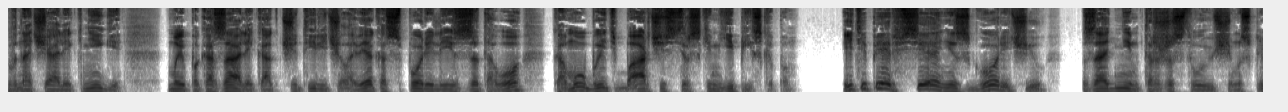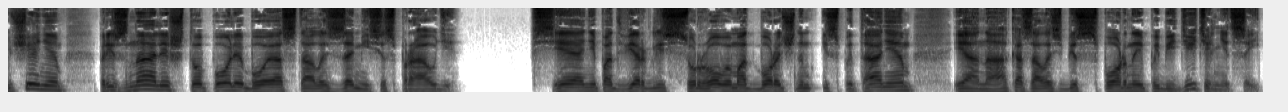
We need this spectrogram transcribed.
В начале книги мы показали, как четыре человека спорили из-за того, кому быть барчестерским епископом. И теперь все они с горечью, за одним торжествующим исключением, признали, что поле боя осталось за миссис Прауди. Все они подверглись суровым отборочным испытаниям, и она оказалась бесспорной победительницей,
